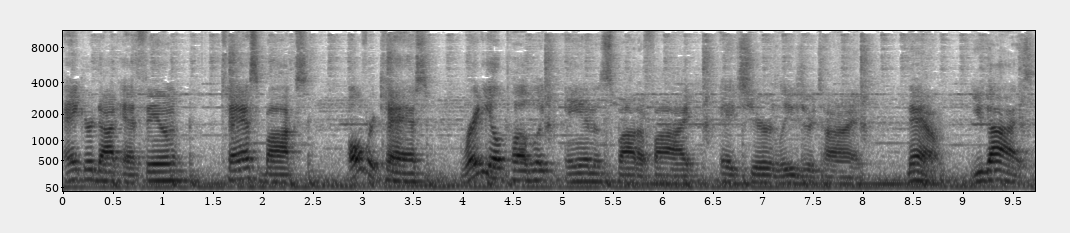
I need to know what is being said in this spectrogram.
anchor.fm, Castbox, Overcast, Radio Public, and Spotify at your leisure time. Now, you guys,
